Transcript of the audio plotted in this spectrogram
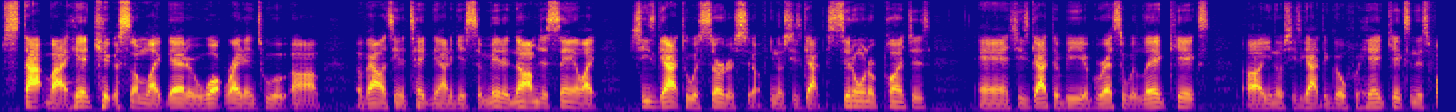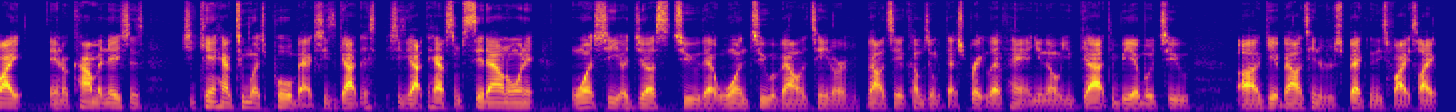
stopped by a head kick or something like that, or walk right into a, uh, a Valentina takedown and get submitted. No, I'm just saying like she's got to assert herself. You know, she's got to sit on her punches, and she's got to be aggressive with leg kicks. Uh, you know, she's got to go for head kicks in this fight, and her combinations. She can't have too much pullback. She's got to she's got to have some sit down on it once she adjusts to that one two of Valentina, or Valentina comes in with that straight left hand. You know, you got to be able to uh, get Valentina's respect in these fights. Like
